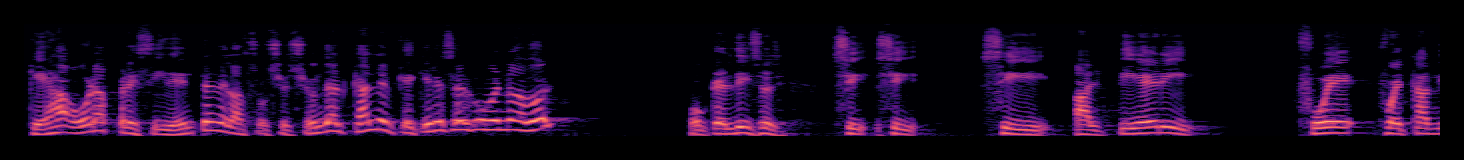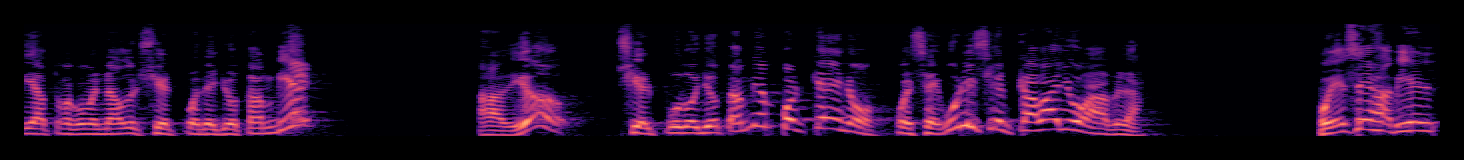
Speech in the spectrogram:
que es ahora presidente de la Asociación de Alcaldes, el que quiere ser gobernador. Porque él dice, si, si, si Altieri fue, fue candidato a gobernador, si él puede, yo también. Adiós. Si él pudo, yo también, ¿por qué no? Pues seguro y si el caballo habla. Pues ese es Javier,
